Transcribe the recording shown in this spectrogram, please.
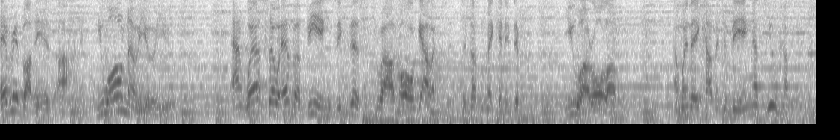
Everybody is I. You all know you're you. And wheresoever beings exist throughout all galaxies, it doesn't make any difference. You are all of them. And when they come into being, that's you coming into being.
